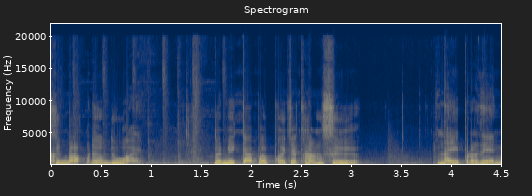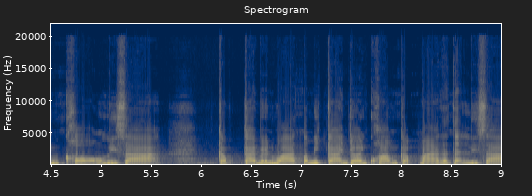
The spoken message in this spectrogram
ขึ้นมากกว่าเดิมด้วย โดยมีการเปิดเผยจากทางสื่อ ในประเด็นของลิซ่ากับกลายเป็นว่าต้องมีการย้อนความกลับมาตั้งแต่ลิซ่า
